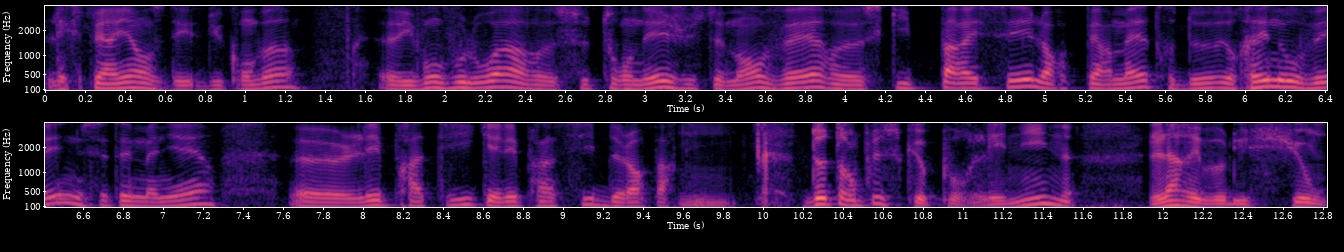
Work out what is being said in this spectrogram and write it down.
l'expérience du combat, euh, ils vont vouloir euh, se tourner justement vers ce qui paraissait leur permettre de rénover d'une certaine manière les pratiques et les principes de leur parti. Mmh. D'autant plus que pour Lénine, la révolution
